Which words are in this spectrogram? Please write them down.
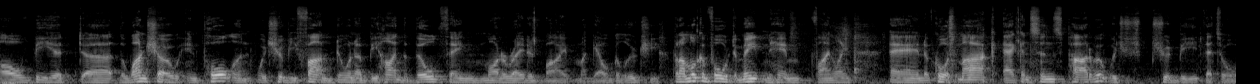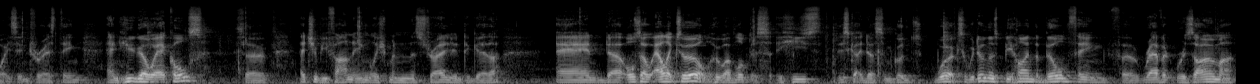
I'll be at uh, the One Show in Portland, which should be fun, doing a behind the build thing moderated by Miguel Galluzzi. But I'm looking forward to meeting him finally. And of course, Mark Atkinson's part of it, which should be, that's always interesting. And Hugo Eccles, so that should be fun, Englishman and Australian together. And uh, also Alex Earle, who I've looked at, he's, this guy does some good work. So we're doing this behind the build thing for Rabbit Rizoma.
